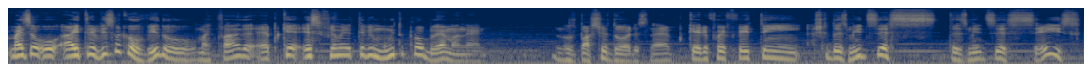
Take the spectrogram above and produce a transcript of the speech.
Mas eu, a entrevista que eu vi do Mike Flanagan é porque esse filme ele teve muito problema, né? Nos bastidores, né? Porque ele foi feito em, acho que 2016, 2016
